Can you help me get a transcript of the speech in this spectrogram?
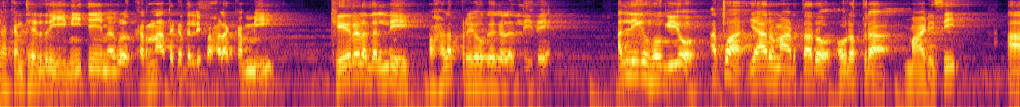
ಯಾಕಂತ ಹೇಳಿದ್ರೆ ಈ ನೀತಿ ನಿಯಮಗಳು ಕರ್ನಾಟಕದಲ್ಲಿ ಬಹಳ ಕಮ್ಮಿ, ಕೇರಳದಲ್ಲಿ ಬಹಳ ಪ್ರಯೋಗಗಳಲ್ಲಿ ಇದೆ. ಅಲ್ಲಿಗೆ ಹೋಗಿಯೋ ಅಥವಾ ಯಾರು ಮಾಡ್ತಾರೋ ಅವ್ರ ಹತ್ರ ಮಾಡಿಸಿ ಆ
